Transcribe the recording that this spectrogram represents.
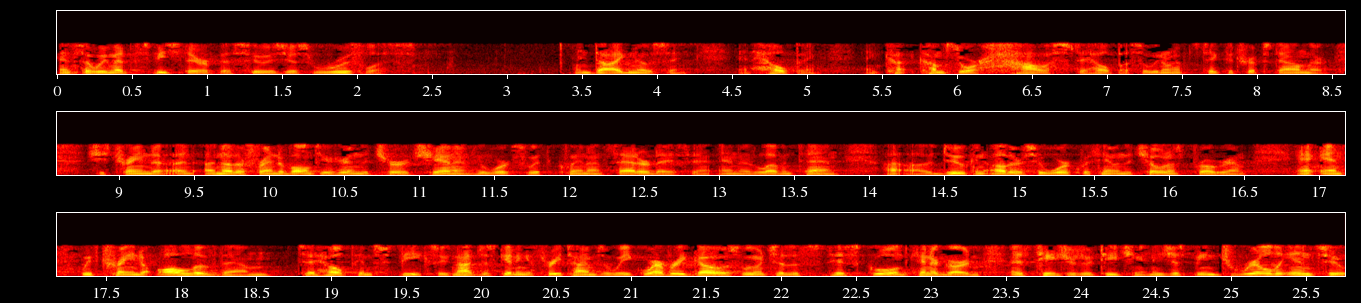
And so we met the speech therapist who is just ruthless in diagnosing and helping and co- comes to our house to help us so we don't have to take the trips down there. She's trained a, another friend, a volunteer here in the church, Shannon, who works with Quinn on Saturdays and, at 1110, uh, uh, Duke and others who work with him in the children's program. And, and we've trained all of them to help him speak. So he's not just getting it three times a week. Wherever he goes, we went to this, his school in kindergarten, and his teachers are teaching it. And he's just being drilled into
